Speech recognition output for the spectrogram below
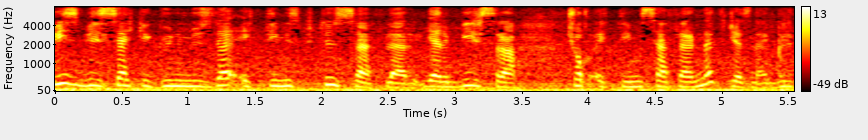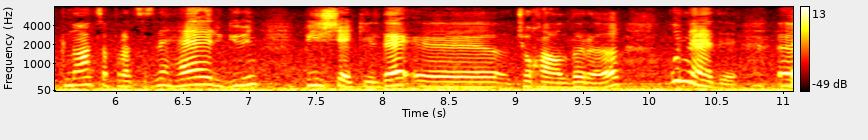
biz bilsək ki, günümüzdə etdiyimiz bütün səhvlər, yəni bir sıra çox etdiyimiz səhvlərin nəticəsində qliqinasiya prosesini hər gün bir şəkildə e, çoxaldırıq. Bu nədir? E,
